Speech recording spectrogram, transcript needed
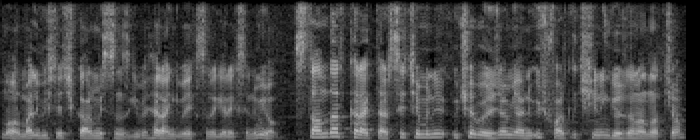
normal wish'te çıkarmışsınız gibi herhangi bir ekstra gereksinimi yok. Standart karakter seçimini 3'e böleceğim. Yani 3 farklı kişinin gözünden anlatacağım.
